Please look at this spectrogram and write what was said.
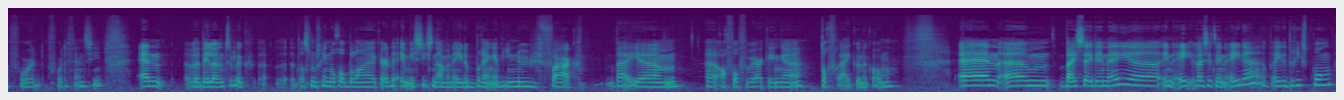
voor, voor defensie. En we willen natuurlijk, uh, dat is misschien nogal belangrijker, de emissies naar beneden brengen, die nu vaak bij uh, afvalverwerking uh, toch vrij kunnen komen. En um, bij CDNE, uh, in e wij zitten in Ede, op Ede Driesprong.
